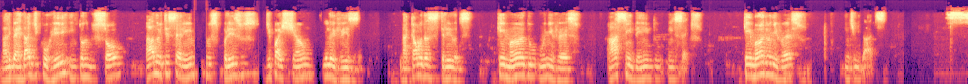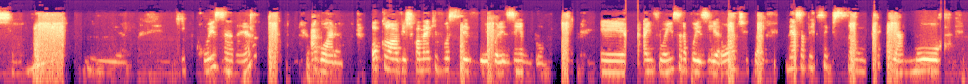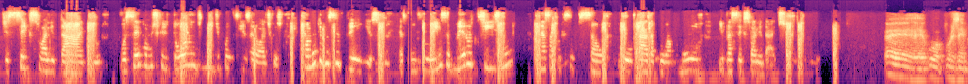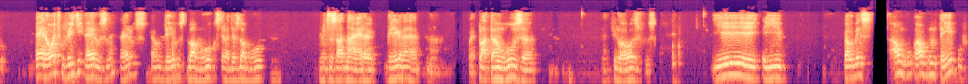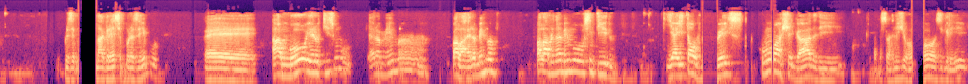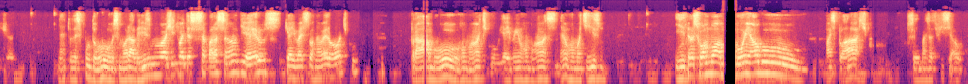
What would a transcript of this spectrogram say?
na liberdade de correr em torno do sol, anoiteceremos presos de paixão e leveza, na calma das estrelas, queimando o universo, ascendendo em sexo. Queimando o universo, intimidades. Sim. Que coisa, né? Agora, Ô Clóvis, como é que você vê, por exemplo, é, a influência da poesia erótica nessa percepção de amor, de sexualidade? Você, como escritor de, de poesias eróticas, como é que você vê isso? Essa influência do erotismo nessa percepção voltada para o amor e para a sexualidade? É, por exemplo, erótico vem de Eros, né? Eros é o deus do amor, considerado deus do amor, muito usado na era grega, né? É, Platão usa, né, filósofos. E, e, pelo menos há algum, há algum tempo, por exemplo, na Grécia, por exemplo, é, amor e erotismo era a mesma palavra, era a mesma palavra, né? mesmo sentido. E aí talvez com a chegada de da questão religiosa, igreja, né, todo esse pudor, esse moralismo, a gente vai ter essa separação de eros, que aí vai se tornar o erótico, para amor romântico, e aí vem o romance, né, o romantismo, e transforma o amor em algo mais plástico, sei, mais artificial.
